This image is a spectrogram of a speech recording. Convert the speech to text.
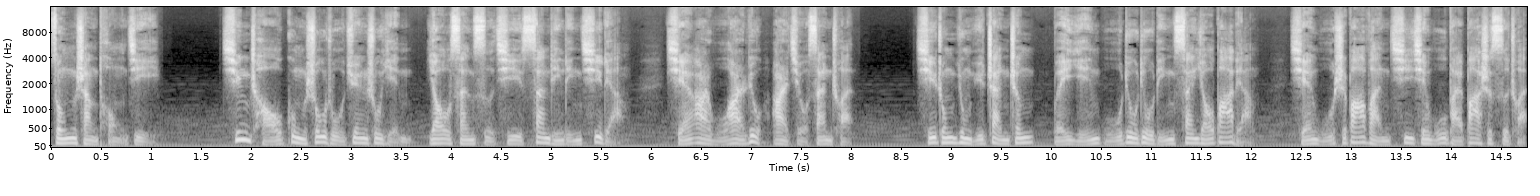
综上统计。清朝共收入捐书银幺三四七三零零七两，钱二五二六二九三串，其中用于战争为银五六六零三幺八两，钱五十八万七千五百八十四串；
